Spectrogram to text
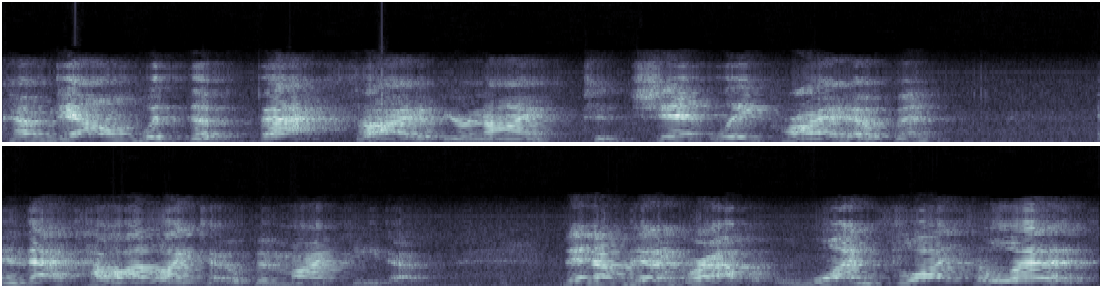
Come down with the back side of your knife to gently pry it open. And that's how I like to open my pita. Then I'm going to grab one slice of lettuce.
